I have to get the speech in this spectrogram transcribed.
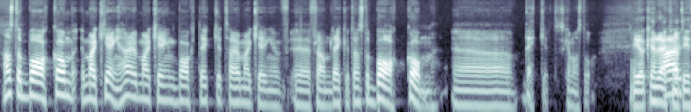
Han står bakom markeringen. Här är markeringen bakdäcket, här är markeringen eh, framdäcket. Han står bakom eh, däcket, ska man stå. Jag kan räkna här... till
